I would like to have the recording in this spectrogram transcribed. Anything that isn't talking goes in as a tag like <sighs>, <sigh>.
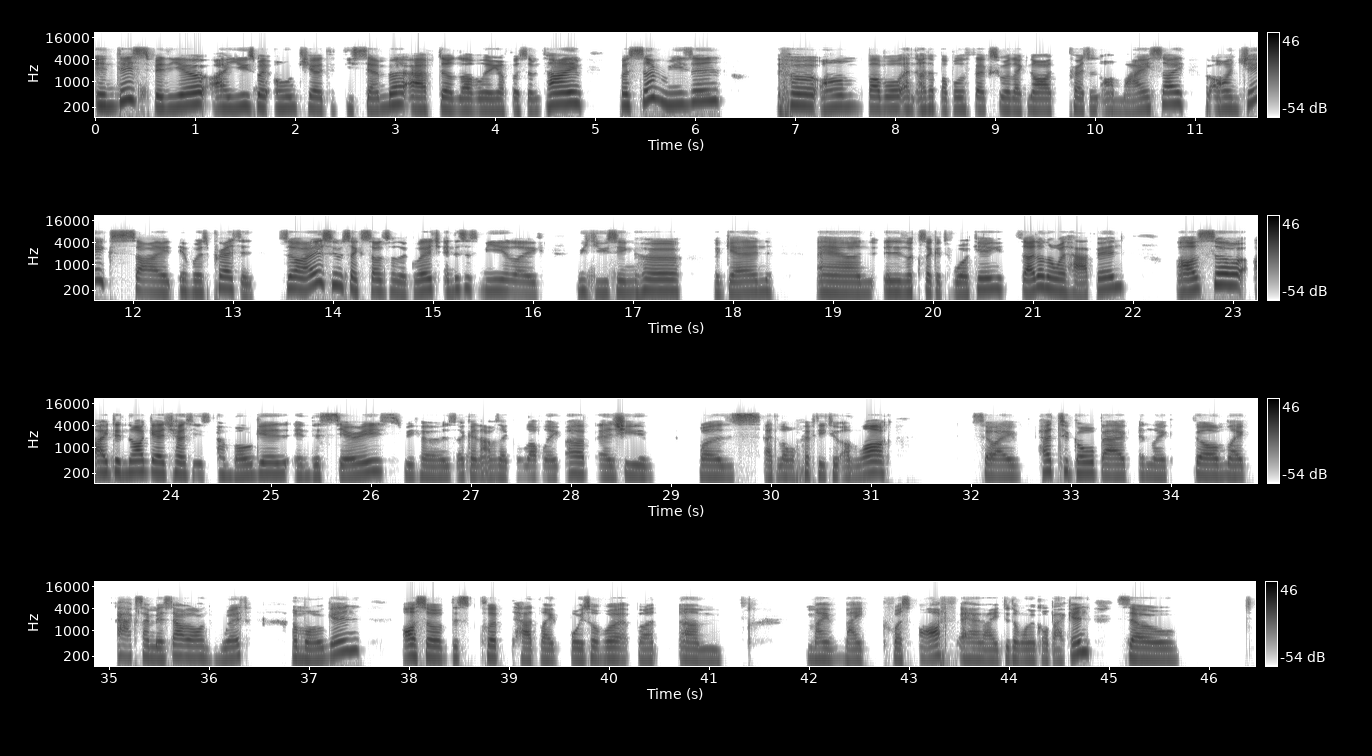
In this video, I used my own character December after leveling up for some time. For some reason, her arm bubble and other bubble effects were like not present on my side, but on Jake's side, it was present. So I assume it's like some sort of glitch, and this is me like reusing her again, and it looks like it's working. So I don't know what happened. Also, I did not get a chance to use in this series because again I was like leveling up and she was at level 50 to unlock. So I had to go back and like film like acts I missed out on with Amogan. Also, this clip had like voiceover, but um, my mic was off and I didn't want to go back in. So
